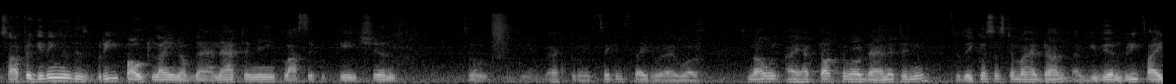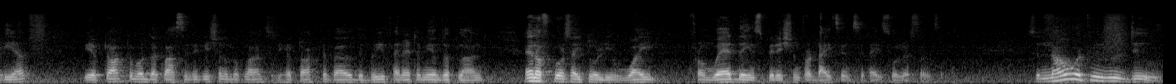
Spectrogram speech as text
so after giving you this brief outline of the anatomy, classification, so back to my second slide where I was. Now I have talked about the anatomy, so the ecosystem I have done, I'll give you a brief idea. We have talked about the classification of the plants. We have talked about the brief anatomy of the plant. And of course, I told you why, from where the inspiration for dye-sensitized solar cells So now what we will do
